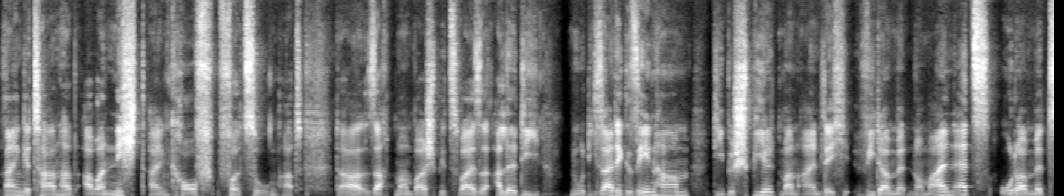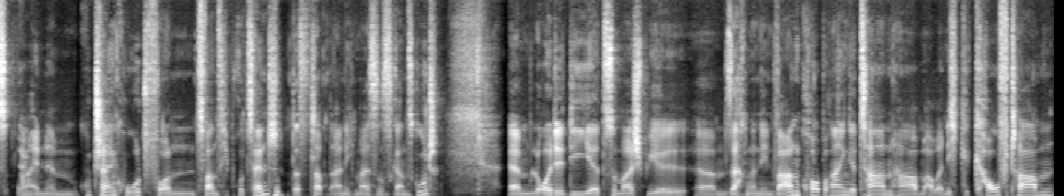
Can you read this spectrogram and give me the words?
reingetan hat, aber nicht einen Kauf vollzogen hat. Da sagt man beispielsweise, alle, die nur die Seite gesehen haben, die bespielt man eigentlich wieder mit normalen Ads oder mit ja. einem Gutscheincode von 20 Prozent. Das klappt eigentlich meistens ganz gut. Ähm, Leute, die jetzt zum Beispiel ähm, Sachen in den Warenkorb reingetan haben, aber nicht gekauft haben,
